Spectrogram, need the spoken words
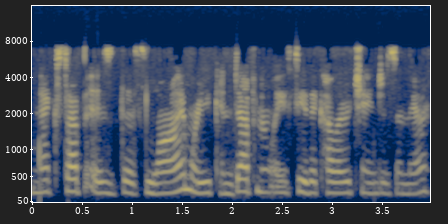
Next up is this lime where you can definitely see the color changes in there.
